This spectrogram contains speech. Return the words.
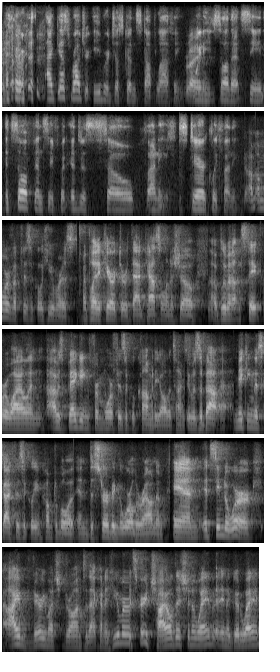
right. I guess Roger Ebert just couldn't stop laughing Right. when he saw that scene. It's so offensive, but it is just so funny, hysterically funny. I'm, I'm more of a physical humorist. I played a character, Thad Castle, on a show, uh, Blue Mountain State, for a while, and I was begging for more physical comedy all the time. It was about making this guy physically uncomfortable and disturbing the world around him, and it seemed to work. I'm very much drawn to that kind of humor. It's very childish in a way, but in a good way.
